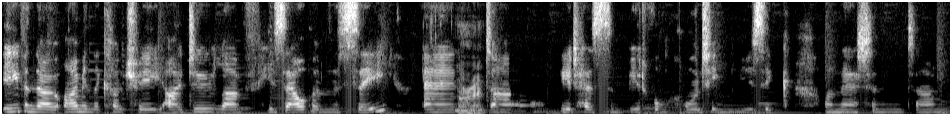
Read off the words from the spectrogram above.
even though I'm in the country, I do love his album The Sea, and right. uh, it has some beautiful, haunting music on that, and um,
